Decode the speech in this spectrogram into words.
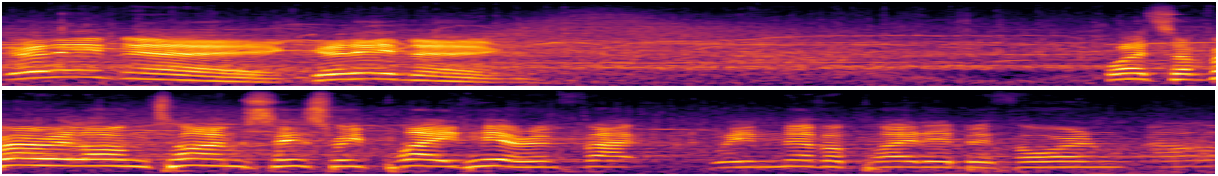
Good evening. Good evening. Well, it's a very long time since we played here. In fact, we've never played here before in a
